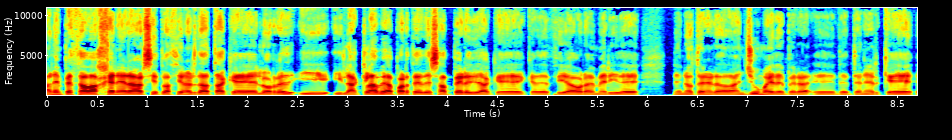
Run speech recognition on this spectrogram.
han empezado a generar situaciones de ataque los Reds y, la clave, aparte de esa pérdida que, decía ahora Emery de, no tener a Danjuma y de, eh, de, tener que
